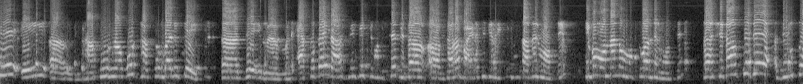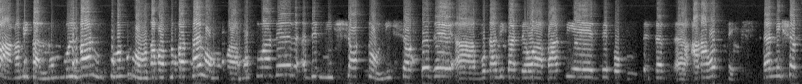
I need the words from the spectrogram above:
যে এই ঠাকুরনগর ঠাকুর বাড়িতে যে মানে এতটাই রাজনীতি চলছে যেটা যারা বাইরে থেকে দেখছেন তাদের মতে এবং অন্যান্য মতুয়াদের মতে আহ, সেটা হচ্ছে যে যেহেতু আগামীকাল মঙ্গলবার মুখ্যমন্ত্রী মমতা বন্দ্যোপাধ্যায় মতুয়াদের যে নিঃশর্ত নিঃশর্ত যে ভোটাধিকার দেওয়া বা সিএ যে আনা হচ্ছে তার নিঃশর্ত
